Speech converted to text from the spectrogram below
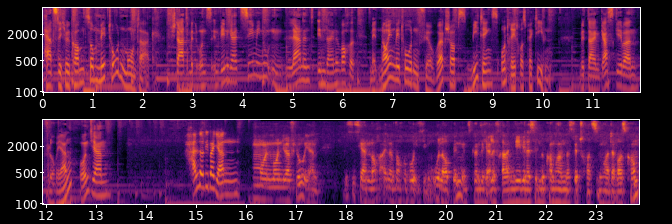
Herzlich willkommen zum Methodenmontag. Starte mit uns in weniger als 10 Minuten lernend in deine Woche. Mit neuen Methoden für Workshops, Meetings und Retrospektiven. Mit deinen Gastgebern Florian und Jan. Hallo lieber Jan. Moin, moin, lieber Florian. Es ist ja noch eine Woche, wo ich im Urlaub bin. Jetzt können sich alle fragen, wie wir das hinbekommen haben, dass wir trotzdem heute rauskommen.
